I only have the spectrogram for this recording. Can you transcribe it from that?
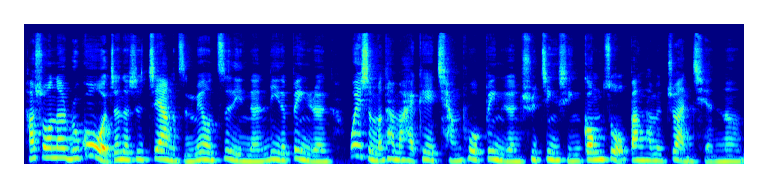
他说呢，如果我真的是这样子没有自理能力的病人，为什么他们还可以强迫病人去进行工作，帮他们赚钱呢？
